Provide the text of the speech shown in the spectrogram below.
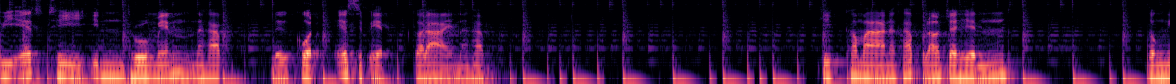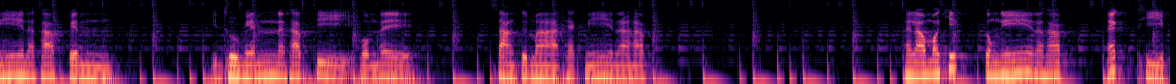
VST Instrument นะครับ หรือกด F11 ก็ได้นะครับ ลิกเข้ามานะครับ เราจะเห็นตรงนี้นะครับเป็น Instrument นะครับที่ผมได้สร้างขึ้นมาแท็กนี้นะครับ ให้เรามาคลิกตรงนี้นะครับ Active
